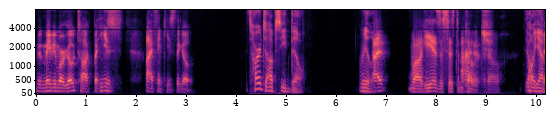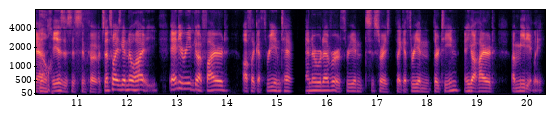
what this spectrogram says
maybe more goat talk, but he's, I think he's the goat. It's hard to upseed Bill. Really? I, Well, he is a system I don't coach. know. oh yeah, Yeah, Bill. he is assistant coach. That's why he's getting no high. Andy Reid got fired off like a three and ten or whatever, or three and sorry, like a three and thirteen, and he got hired immediately.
